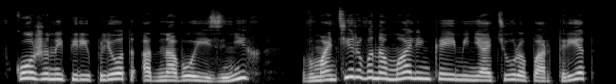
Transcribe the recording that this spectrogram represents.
В кожаный переплет одного из них вмонтирована маленькая миниатюра-портрет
